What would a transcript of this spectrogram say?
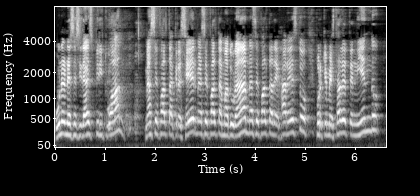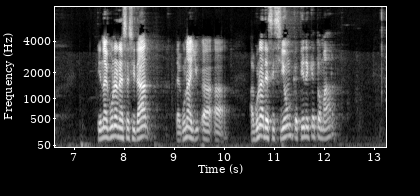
una necesidad espiritual. Me hace falta crecer, me hace falta madurar, me hace falta dejar esto porque me está deteniendo. ¿Tiene alguna necesidad, alguna, alguna decisión que tiene que tomar?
